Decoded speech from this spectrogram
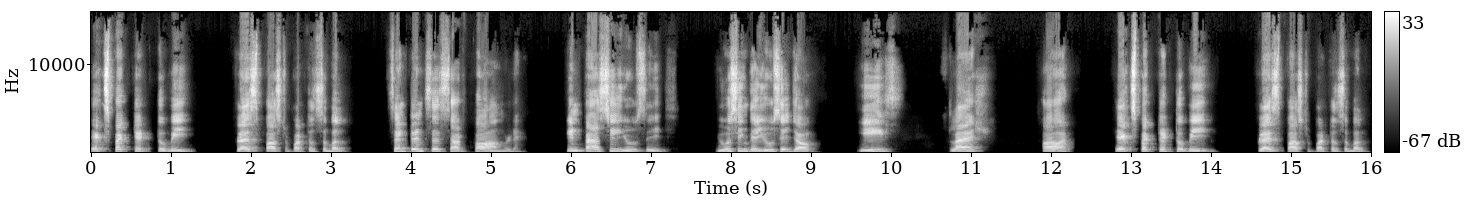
expected to be plus past participle sentences are formed in passive usage using the usage of is slash are expected to be plus past participle.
